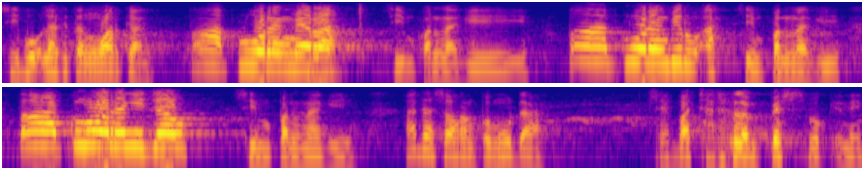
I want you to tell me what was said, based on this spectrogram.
sibuklah kita mengeluarkan. Tahap keluar yang merah, simpan lagi. Tahap keluar yang biru, ah simpan lagi. Tahap keluar yang hijau, simpan lagi. Ada seorang pemuda, saya baca dalam Facebook ini.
